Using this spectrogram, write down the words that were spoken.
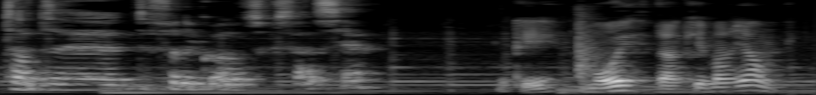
Dat, uh, dat vind ik wel een succes, ja. Oké, mooi. Dank je, Marian.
